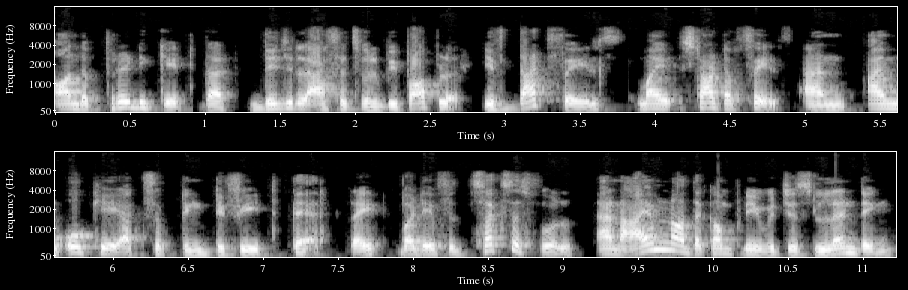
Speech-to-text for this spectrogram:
on the predicate that digital assets will be popular. If that fails, my startup fails and I'm okay accepting defeat there, right? But if it's successful and I'm not the company which is lending,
